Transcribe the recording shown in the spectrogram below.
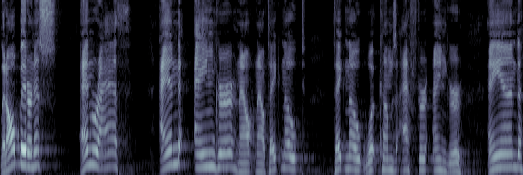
Let all bitterness and wrath and anger, now, now take note, take note what comes after anger, and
